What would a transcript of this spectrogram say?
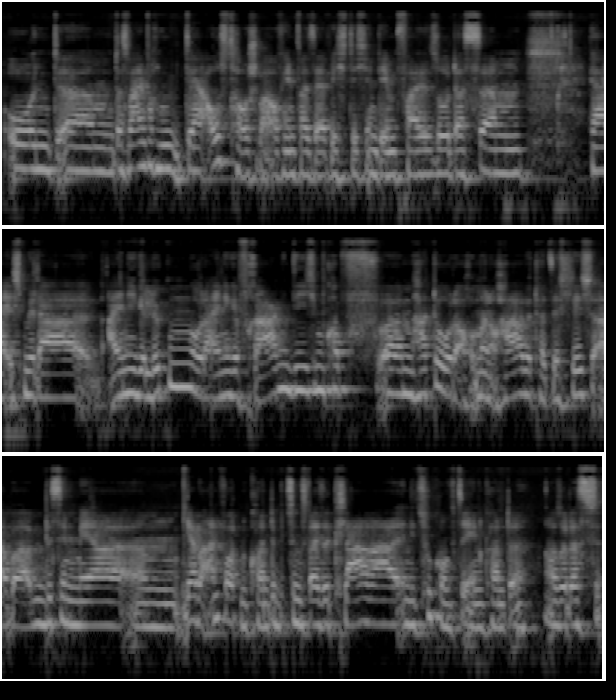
Und ähm, das war einfach, der Austausch war auf jeden Fall sehr wichtig in dem Fall, so dass ähm, ja, ich mir da einige Lücken oder einige Fragen, die ich im Kopf ähm, hatte oder auch immer noch habe tatsächlich, aber ein bisschen mehr ähm, ja, beantworten konnte, beziehungsweise klarer in die Zukunft sehen konnte. Also das,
